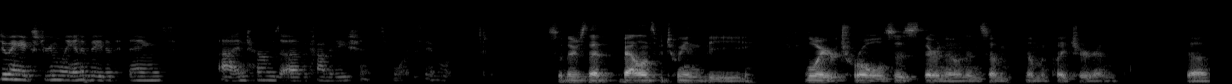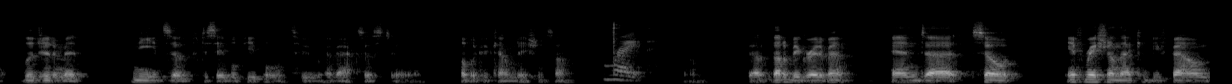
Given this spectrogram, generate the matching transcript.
doing extremely innovative things uh, in terms of accommodations for disabled. So there's that balance between the lawyer trolls, as they're known in some nomenclature, and the legitimate needs of disabled people to have access to public accommodation. So right, you know, that that'll be a great event. And uh, so information on that can be found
